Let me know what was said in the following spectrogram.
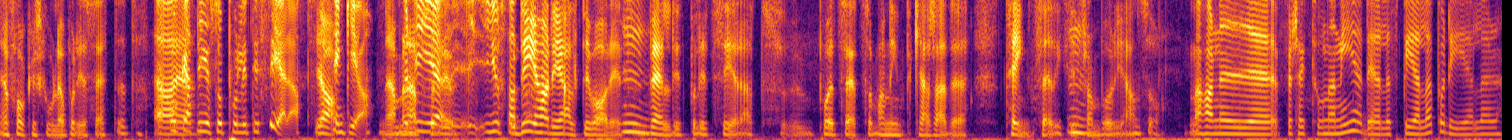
en folkhögskola på det sättet. Ja, och att det är så politiserat, ja. tänker jag. Ja, men det, just att... Och det har det alltid varit, mm. väldigt politiserat på ett sätt som man inte kanske hade tänkt sig riktigt mm. från början. Så. Men har ni eh, försökt tona ner det eller spela på det? Eller?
